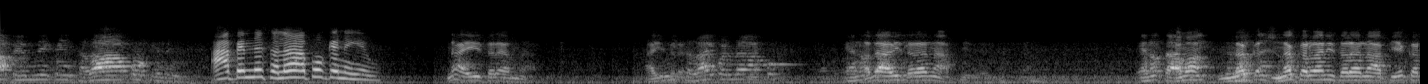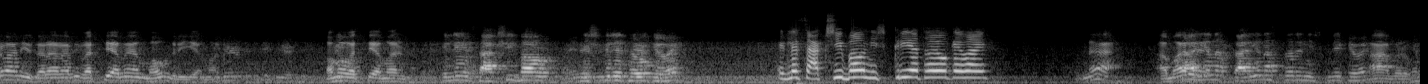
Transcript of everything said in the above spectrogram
આપ એમને કઈ સલાહ આપો કે નહીં? આપ એમને સલાહ આપો કે નહીં એવું? ના એ સલાહ એમ ના હવે આવી સલાહ ના આપીએ. કરવાની સલાહ ના આપીએ કરવાની સલાહ ના આપી વચ્ચે અમે મૌન રહીએ અમારે. અમે વચ્ચે અમારે એટલે સાક્ષી ભાવ નિષ્ક્રિય થયો કહેવાય? એટલે સાક્ષી ભાવ નિષ્ક્રિય થયો કહેવાય? ના અમારે કાર્યના કાર્યના સ્તરે નિષ્ક્રિય કહેવાય? હા બરોબર.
